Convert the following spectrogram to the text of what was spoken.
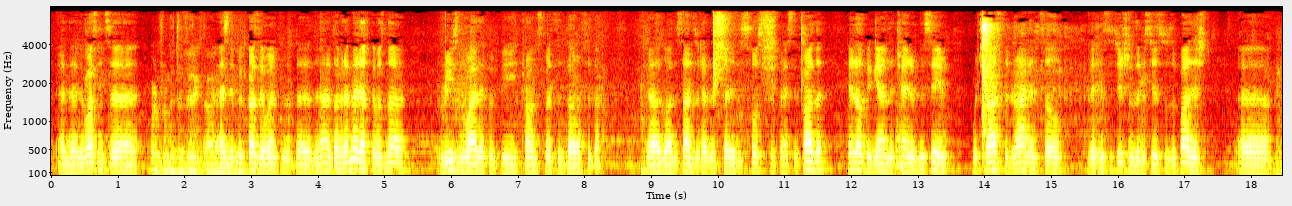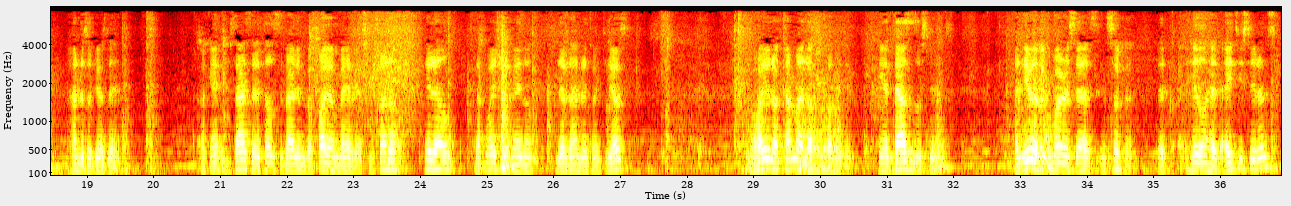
And there wasn't a, weren't from the Davidic dynasty. and because they weren't from the, the, line of David Melech, there was no reason why that would be transmitted dar after dar. That was why the sons would have necessarily the source to replace their father. Hillel began the chain of Nasim, which lasted right until the institution of the Nasius was abolished uh, hundreds of years later. Okay, besides that, it tells us about him, V'chayom Me'er V'esmishana, Hillel, like Moshe Rabbeinu, lived 120 years. He had thousands of students. And even the Gemara says in Sukkah that Hillel had 80 students,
